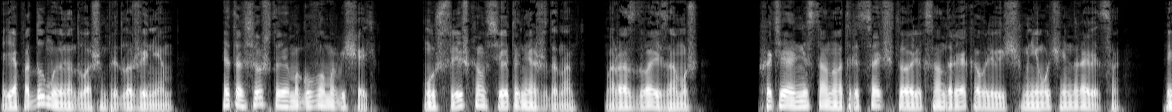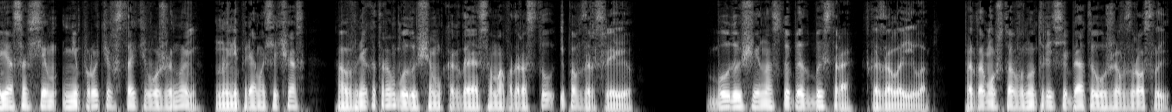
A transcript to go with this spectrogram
«Я подумаю над вашим предложением. Это все, что я могу вам обещать. Уж слишком все это неожиданно. Раз-два и замуж. Хотя не стану отрицать, что Александр Яковлевич мне очень нравится. я совсем не против стать его женой, но не прямо сейчас, в некотором будущем, когда я сама подрасту и повзрослею. «Будущее наступит быстро», — сказала Ила, — «потому что внутри себя ты уже взрослый.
